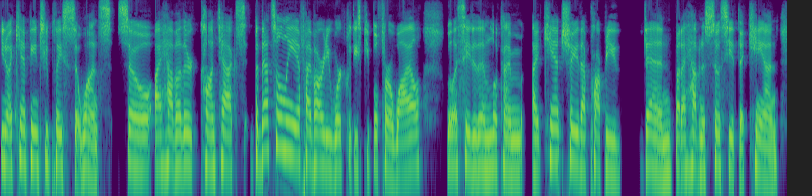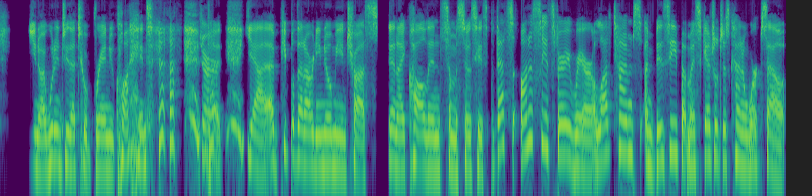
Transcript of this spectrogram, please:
you know, I can't be in two places at once. So I have other contacts, but that's only if I've already worked with these people for a while. Will I say to them, look, I'm I can't show you that property then, but I have an associate that can. You know, I wouldn't do that to a brand new client. sure. But yeah, uh, people that already know me and trust, then I call in some associates. But that's honestly, it's very rare. A lot of times I'm busy, but my schedule just kind of works out.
